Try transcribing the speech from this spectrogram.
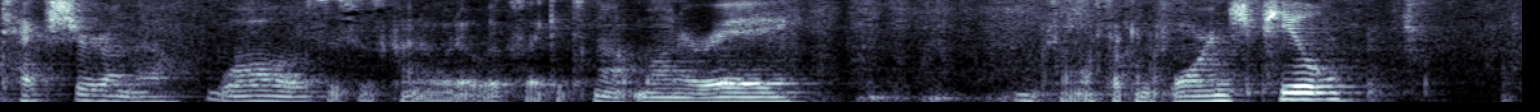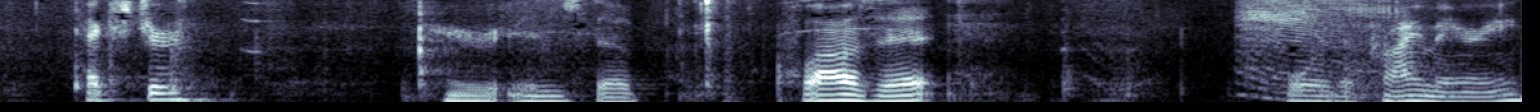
Texture on the walls. This is kind of what it looks like. It's not Monterey. Looks almost like an orange peel texture. Here is the closet for the primary.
